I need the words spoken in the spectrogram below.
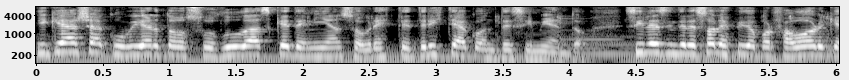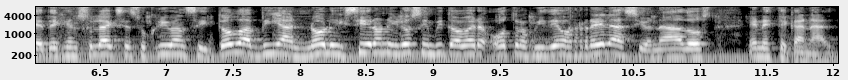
y que haya cubierto sus dudas que tenían sobre este triste acontecimiento. Si les interesó les pido por favor que dejen su like, se suscriban si todavía no lo hicieron y los invito a ver otros videos relacionados en este canal.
